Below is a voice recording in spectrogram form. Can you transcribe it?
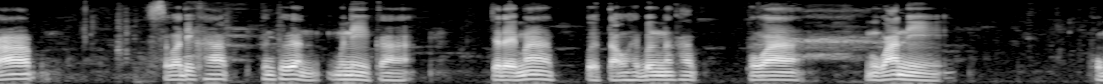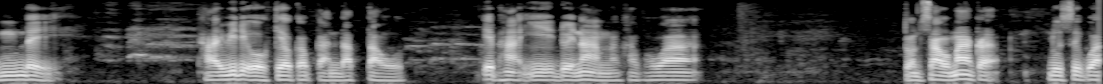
ครับ สวัสดีครับ เพื่อนๆมื้อนี้ก็จะได้มาเปิดเตาให้เบิ่งนะครับ เพราะว่าเมื่อวานนี้ผมได้ถ่ายวิดีโอเกี่ยวกับการดับเตา F5E ด้วยน้ำนะครับ เพราะว่าตอนเช้ามากก็รู้สึกว่า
